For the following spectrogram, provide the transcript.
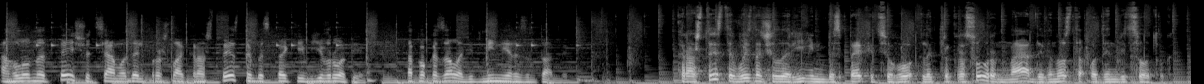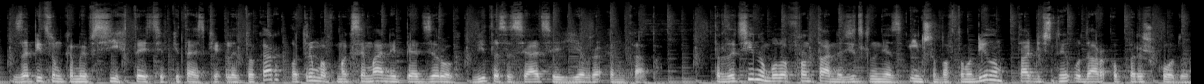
А головне те, що ця модель пройшла краш-тести безпеки в Європі та показала відмінні результати. Краш-тести визначили рівень безпеки цього електрокросовера на 91%. За підсумками всіх тестів китайський електрокар отримав максимальний 5 зірок від асоціації Євро НКАП. Традиційно було фронтальне зіткнення з іншим автомобілем та бічний удар об перешкоду,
